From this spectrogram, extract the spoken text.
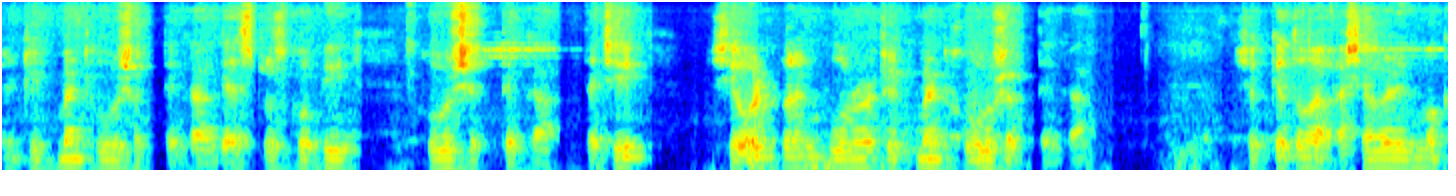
ट्रीटमेंट होऊ शकते का? गॅस्ट्रोस्कोपी होऊ शकते का? त्याची शेवटपर्यंत पूर्ण ट्रीटमेंट होऊ शकते का? शक्यतो अशा वेळी मग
